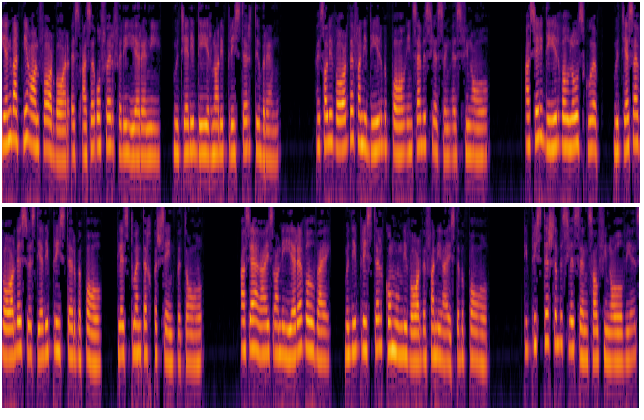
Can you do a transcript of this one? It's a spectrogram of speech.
een wat niet aanvaarbaar is als een offer voor die Heere nie, moet jy die dier naar die priester toebring. Hij zal die waarde van die dier bepaal en sy beslissing is finaal. Als jy die dier wil loskoop, moet jy sy waarde soos die, die priester bepaal, plus 20% betaal. Als jy reis aan die Heere wil wij, moet die priester kom om die waarde van die huis te bepalen. Die priesterse beslissing zal finaal wees.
